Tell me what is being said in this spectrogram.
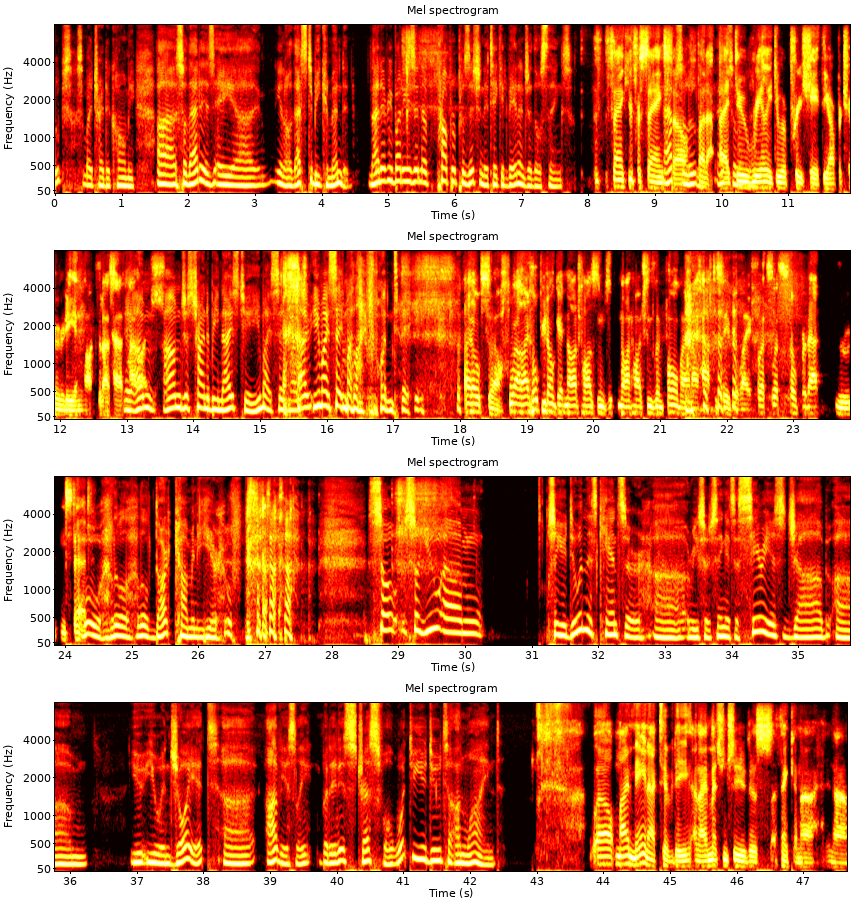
oops, somebody tried to call me. Uh, so that is a, uh, you know, that's to be commended. Not everybody is in a proper position to take advantage of those things. Thank you for saying Absolutely. so, but I, I, do really do appreciate the opportunity and luck that I've had. Hey, I'm life. I'm just trying to be nice to you. You might save my life. You might save my life one day. I hope so. Well, I hope you don't get non-Hodgkin's non-Hodgkin's lymphoma, and I have to save your life. Let's let's hope for that route instead. Ooh, a little a little dark comedy here. So, so you, um, so you're doing this cancer uh, research thing. It's a serious job. Um, you you enjoy it, uh, obviously, but it is stressful. What do you do to unwind? Well, my main activity, and I mentioned to you this, I think in a in a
